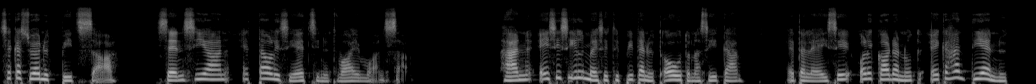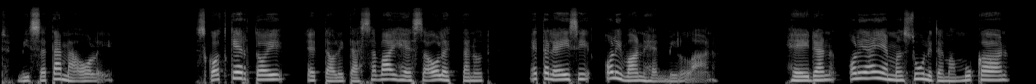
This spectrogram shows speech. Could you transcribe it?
sekä syönyt pizzaa, sen sijaan, että olisi etsinyt vaimoansa. Hän ei siis ilmeisesti pitänyt outona sitä, että Leisi oli kadonnut eikä hän tiennyt, missä tämä oli. Scott kertoi, että oli tässä vaiheessa olettanut, että Leisi oli vanhemmillaan. Heidän oli aiemman suunnitelman mukaan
